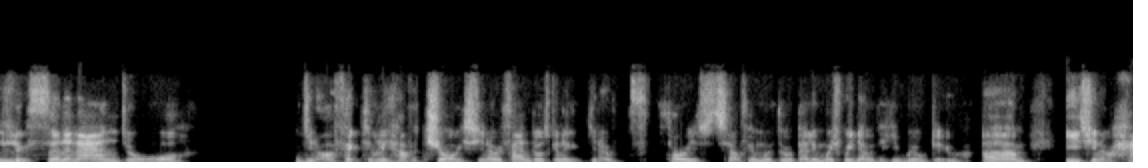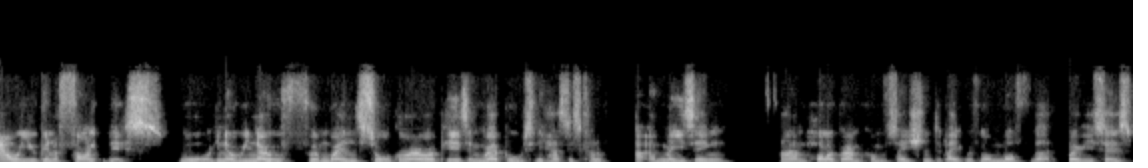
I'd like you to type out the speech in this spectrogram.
Luthen and Andor you know, effectively have a choice. You know, if Andor's going to, you know, throw himself in with the rebellion, which we know that he will do, um, is you know, how are you going to fight this war? You know, we know from when Saw Gerrera appears in Rebels and he has this kind of amazing um, hologram conversation debate with Mon Mothma, where he says,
